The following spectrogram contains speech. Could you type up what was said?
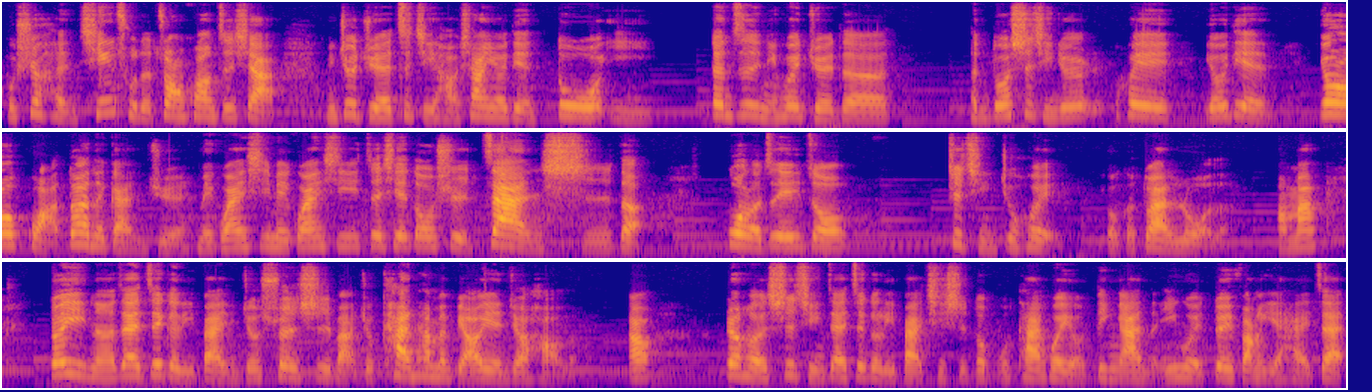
不是很清楚的状况之下，你就觉得自己好像有点多疑，甚至你会觉得很多事情就会有点优柔寡断的感觉。没关系，没关系，这些都是暂时的。过了这一周，事情就会有个段落了，好吗？所以呢，在这个礼拜你就顺势吧，就看他们表演就好了。然后，任何事情在这个礼拜其实都不太会有定案的，因为对方也还在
